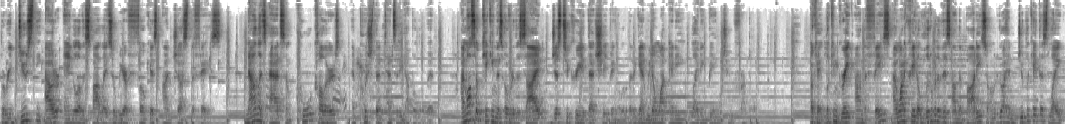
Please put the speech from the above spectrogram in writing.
but reduce the outer angle of the spotlight so we are focused on just the face. Now let's add some cool colors and push the intensity up a little bit. I'm also kicking this over to the side just to create that shaping a little bit. Again, we don't want any lighting being too frontal. Okay, looking great on the face. I wanna create a little bit of this on the body, so I'm gonna go ahead and duplicate this light,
